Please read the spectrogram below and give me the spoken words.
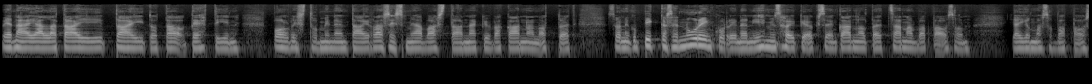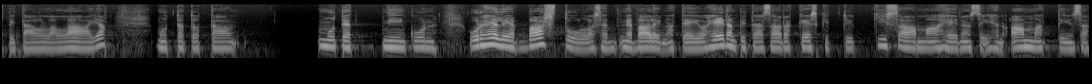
Venäjällä tai, tai tota, tehtiin polvistuminen tai rasismia vastaan näkyvä kannanotto. Että se on niin pikkasen nurinkurinen ihmisoikeuksien kannalta, että sananvapaus on ja ilmaisuvapaus pitää olla laaja. Mutta, tota, mutta et, niin kuin urheilijan vastuulla se, ne valinnat ei ole. Heidän pitää saada keskittyä kisaamaan heidän siihen ammattiinsa,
